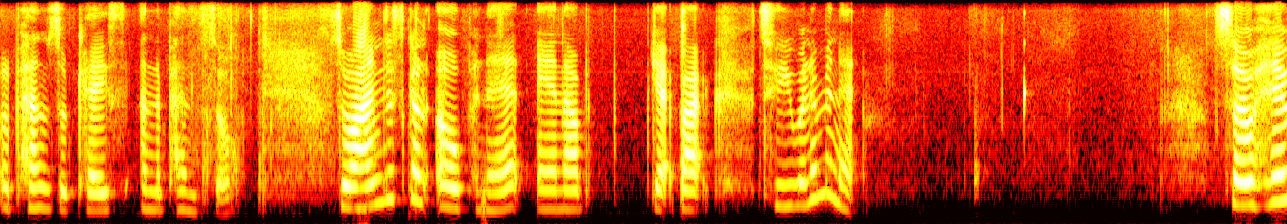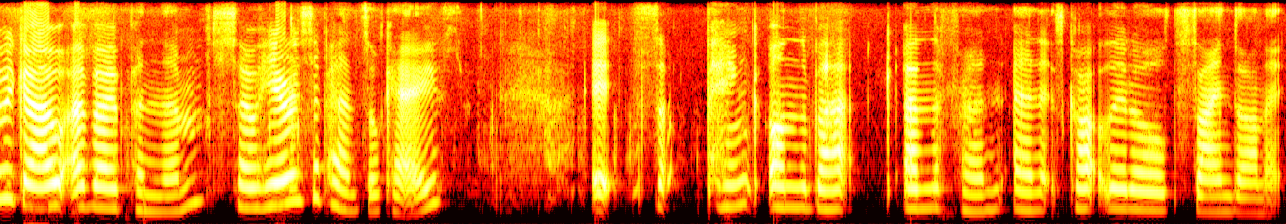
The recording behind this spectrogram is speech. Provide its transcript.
a pencil case, and a pencil. So I'm just going to open it, and I'll get back to you in a minute. So here we go, I've opened them. So here is the pencil case. It's pink on the back and the front, and it's got little signs on it.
